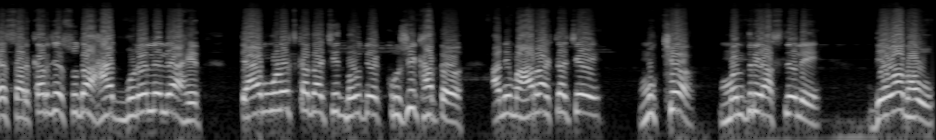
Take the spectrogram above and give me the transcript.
ह्या सरकारचे सुद्धा हात बुडवलेले आहेत त्यामुळेच कदाचित बहुतेक कृषी खातं आणि महाराष्ट्राचे मुख्य मंत्री असलेले देवाभाऊ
